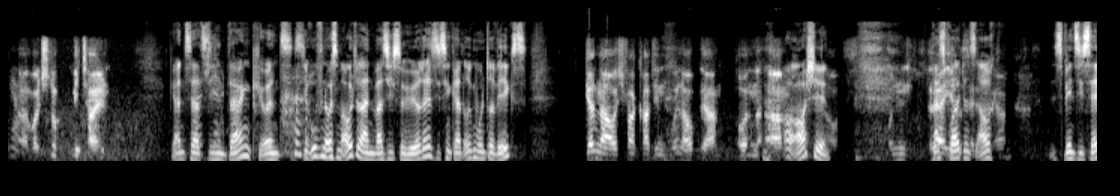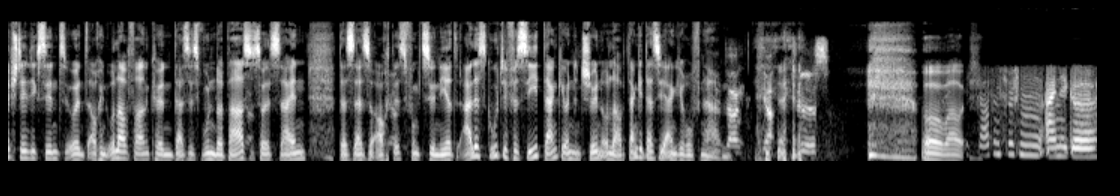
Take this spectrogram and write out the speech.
ja. Äh, wollte ich nur mitteilen. Ganz herzlichen Dank. Und Sie rufen aus dem Auto an, was ich so höre. Sie sind gerade irgendwo unterwegs. Genau, ich fahre gerade in Urlaub, ja. Und, ähm, oh, auch schön. Genau. Und, das freut uns auch. Ja wenn Sie selbstständig sind und auch in Urlaub fahren können, das ist wunderbar, so soll es sein, dass also auch ja. das funktioniert. Alles Gute für Sie, danke und einen schönen Urlaub. Danke, dass Sie angerufen haben. Danke, ja, tschüss. Oh, wow. Ich darf inzwischen einige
